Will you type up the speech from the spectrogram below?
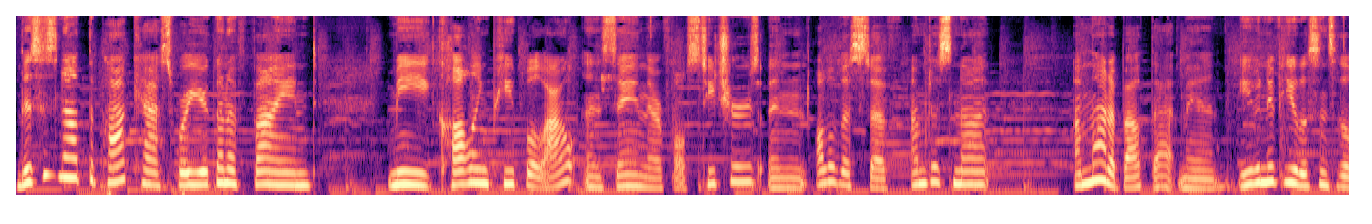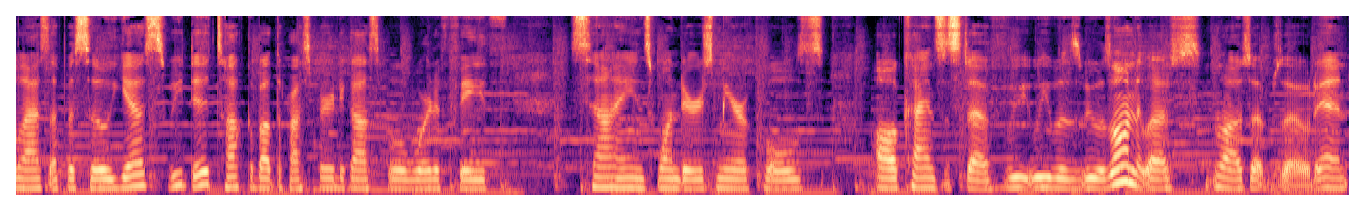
this is not the podcast where you're going to find me calling people out and saying they're false teachers and all of that stuff. I'm just not I'm not about that, man. Even if you listen to the last episode, yes, we did talk about the prosperity gospel, word of faith, signs, wonders, miracles, all kinds of stuff. We, we was we was on it last last episode, and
